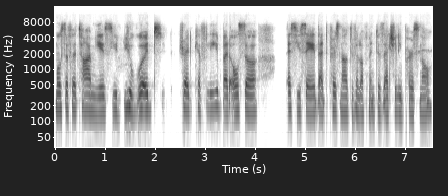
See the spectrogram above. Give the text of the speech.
most of the time, yes, you you would tread carefully, but also as you say, that personal development is actually personal.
